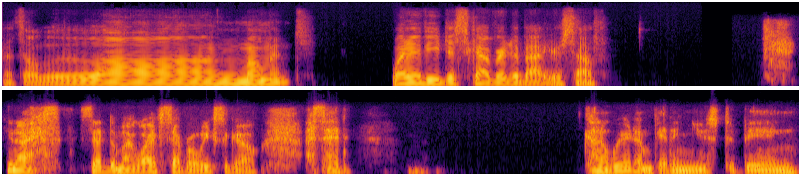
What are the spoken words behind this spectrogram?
that's a long moment, what have you discovered about yourself? You know, I said to my wife several weeks ago, I said, kind of weird. I'm getting used to being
